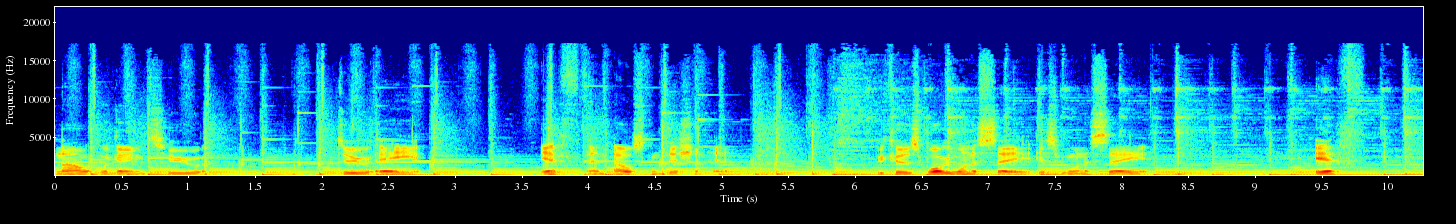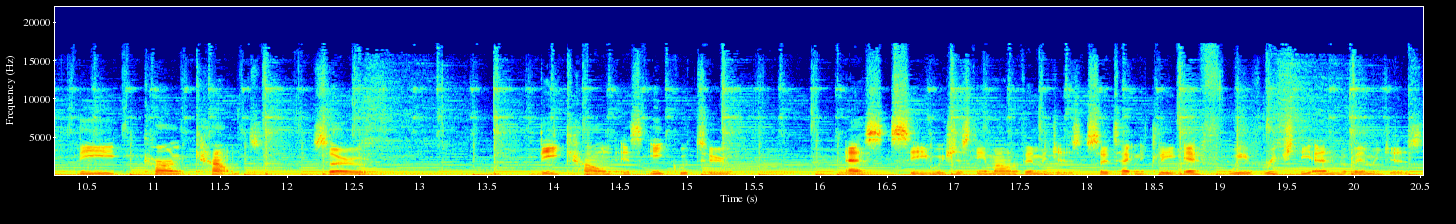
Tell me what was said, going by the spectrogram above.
Now we're going to do a if and else condition here. Because what we want to say is we want to say if the current count, so the count is equal to SC, which is the amount of images. So technically, if we've reached the end of images,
